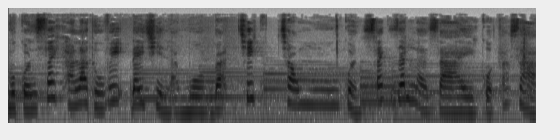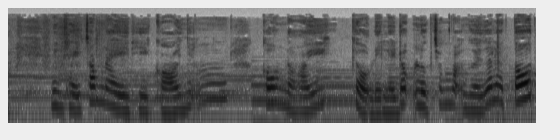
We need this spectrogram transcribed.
Một cuốn sách khá là thú vị. Đây chỉ là một đoạn trích trong cuốn sách rất là dài của tác giả. Mình thấy trong này thì có những câu nói kiểu để lấy động lực cho mọi người rất là tốt.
